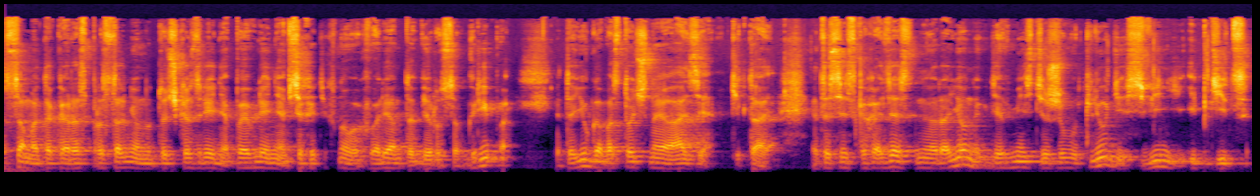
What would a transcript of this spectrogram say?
Самая такая распространенная точка зрения появления всех этих новых вариантов вирусов гриппа – это Юго-Восточная Азия, Китай. Это сельскохозяйственные районы, где вместе живут люди, свиньи и птицы.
